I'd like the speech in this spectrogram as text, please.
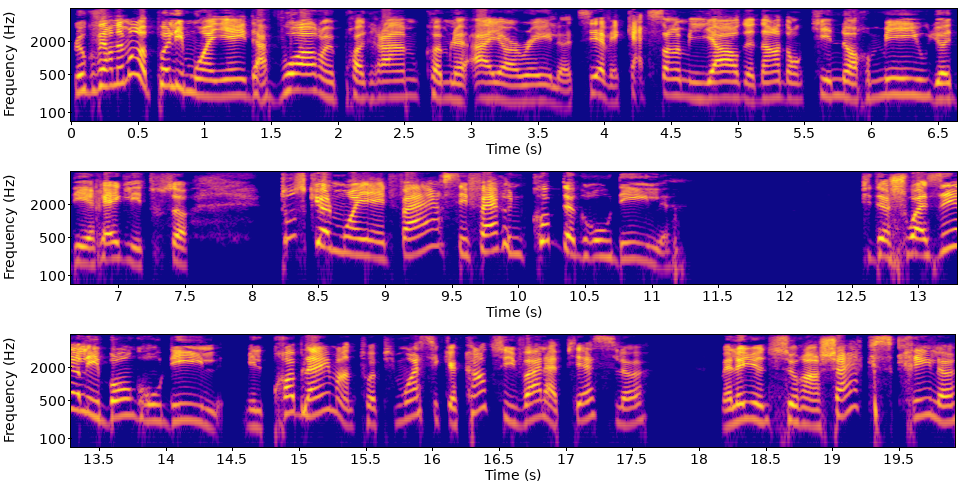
le gouvernement n'a pas les moyens d'avoir un programme comme le IRA, là, avec 400 milliards dedans, donc qui est normé, où il y a des règles et tout ça. Tout ce qu'il a le moyen de faire, c'est faire une coupe de gros deals. Puis de choisir les bons gros deals. Mais le problème entre toi et moi, c'est que quand tu y vas à la pièce, là, mais là, il y a une surenchère qui se crée, là.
